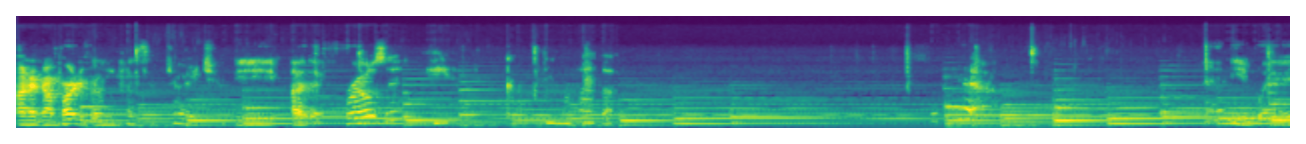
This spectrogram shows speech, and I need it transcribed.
underground party room concentrate to be either frozen and in weather. So yeah. Anyway,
